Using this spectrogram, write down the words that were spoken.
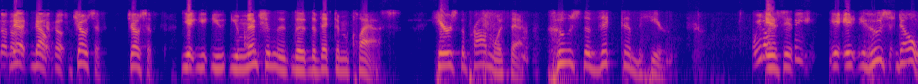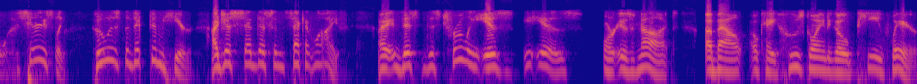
no, no, no, no, no, no, Joseph, Joseph. You you you mentioned the, the the victim class. Here's the problem with that. Who's the victim here? We don't Is it, see. it, it who's no seriously? Who is the victim here? I just said this in Second Life. I, this this truly is is or is not about okay who's going to go pee where.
